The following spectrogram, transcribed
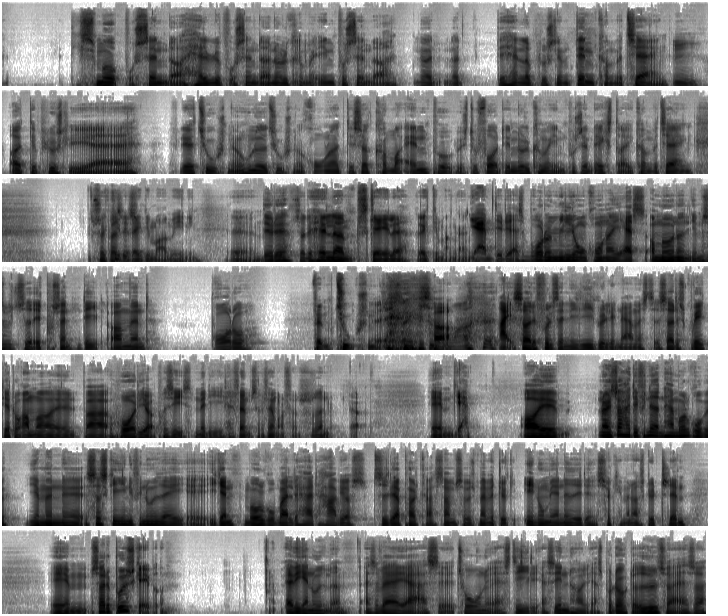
de små procenter, halve procenter og 0,1 procenter, når, når det handler pludselig om den konvertering, mm. og det pludselig er flere tusinder og 100.000 kroner, det så kommer an på, hvis du får det 0,1 procent ekstra i konvertering, så giver det rigtig meget mening. Øh, Det er det. Så det handler om skala rigtig mange gange. Ja, det er det. Altså bruger du en million kroner i ads om måneden, jamen så betyder 1% en del, og omvendt bruger du 5.000, det er ikke Så-. Nej, så er det fuldstændig ligegyldigt nærmest. Så er det sgu vigtigt, at du rammer øh, bare hurtigere præcis med de 90 eller 95 procent. Ja. Øhm, ja. Og øh, når I så har defineret den her målgruppe, jamen øh, så skal I egentlig finde ud af, øh, igen, målgruppe og alt det her, det har vi også tidligere podcast om, så hvis man vil dykke endnu mere ned i det, så kan man også lytte til dem. Øhm, så er det budskabet. Hvad vil I gerne ud med? Altså, hvad er jeres øh, tone, jeres stil, jeres indhold, jeres produkter og ydelser? Altså,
